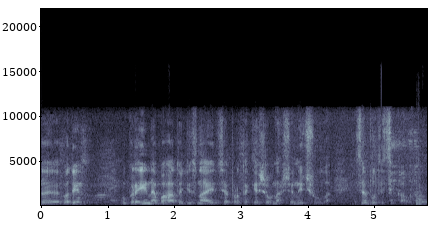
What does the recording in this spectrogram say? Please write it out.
е, годин Україна багато дізнається про таке, що вона ще не чула. Це буде цікаво.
